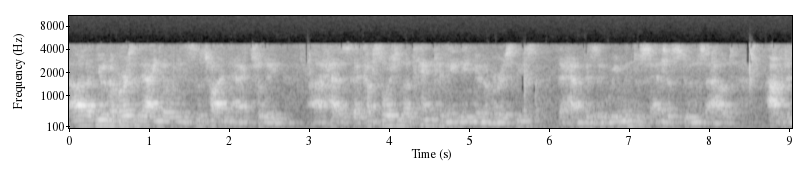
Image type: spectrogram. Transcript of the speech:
uh, university I know in Sichuan actually uh, has a consortium of 10 Canadian universities that have this agreement to send the students out after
